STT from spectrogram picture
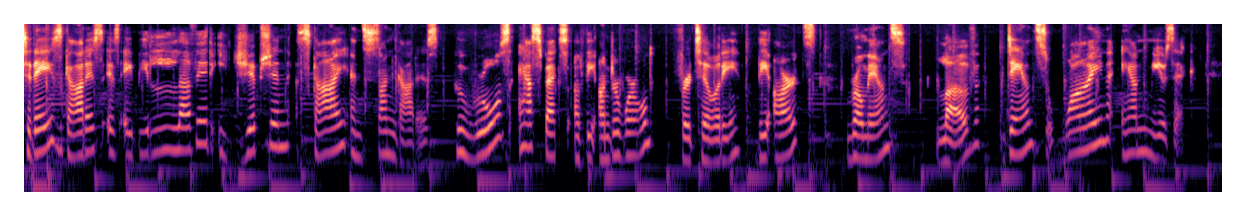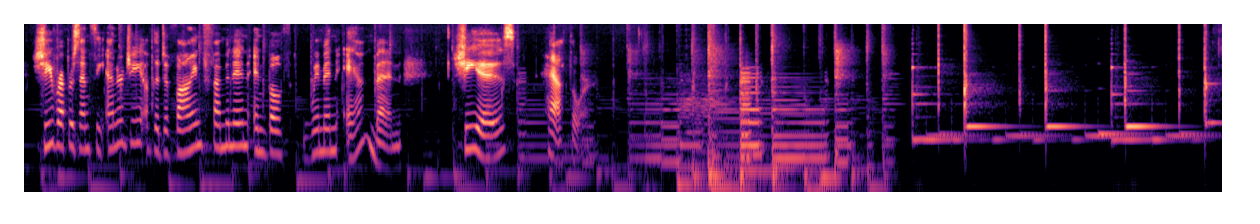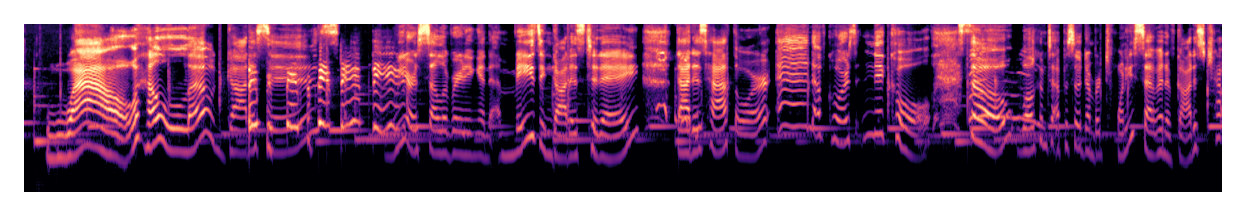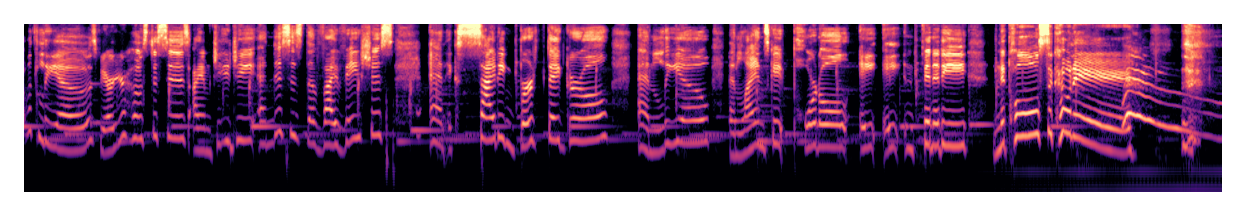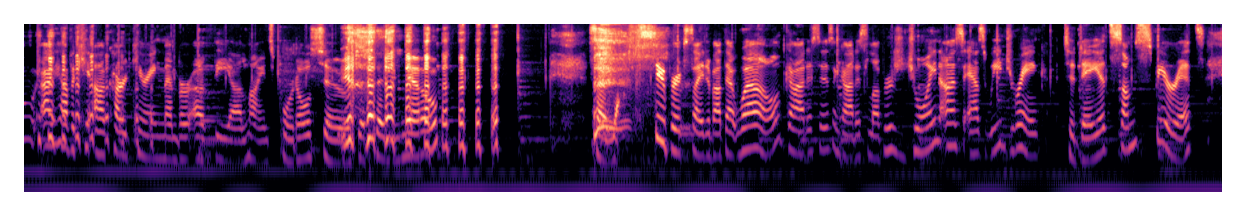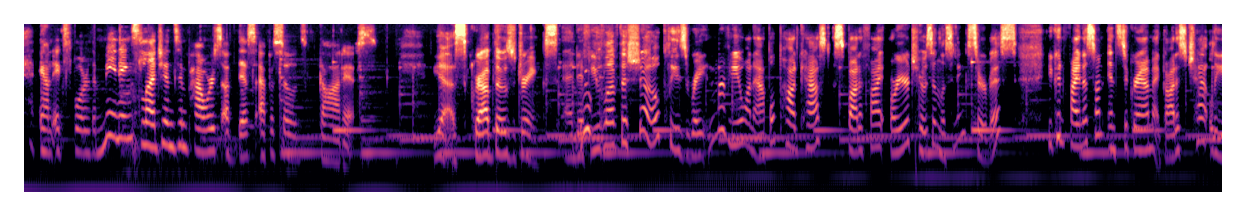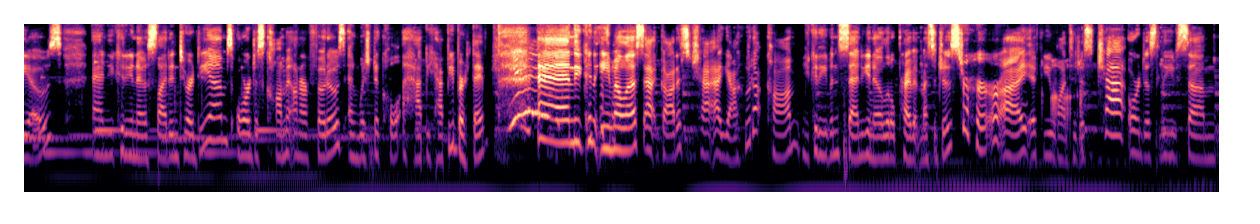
Today's goddess is a beloved Egyptian sky and sun goddess who rules aspects of the underworld, fertility, the arts, romance, love, dance, wine, and music. She represents the energy of the divine feminine in both women and men. She is Hathor. Wow. Hello, goddesses. we are celebrating an amazing goddess today. That is Hathor. And of course, Nicole. So, welcome to episode number 27 of Goddess Chat with Leos. We are your hostesses. I am Gigi, and this is the vivacious and exciting birthday girl and Leo and Lionsgate Portal 88 Infinity, Nicole Saccone. I have a, a card carrying member of the uh, Lions portal, so just so you know. So yeah, super excited about that. Well, goddesses and goddess lovers, join us as we drink. Today it's some spirits and explore the meanings, legends, and powers of this episode's goddess. Yes, grab those drinks. And if you love the show, please rate and review on Apple Podcast, Spotify, or your chosen listening service. You can find us on Instagram at Goddess Chat Leos, and you can, you know, slide into our DMs or just comment on our photos and wish Nicole a happy, happy birthday. Yay! And you can email us at goddesschat at yahoo.com. You could even send, you know, little private messages to her or I if you want to just chat or just leave some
